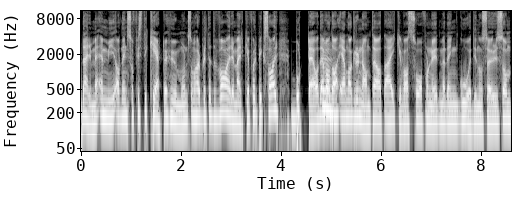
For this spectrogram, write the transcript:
Dermed er mye av den sofistikerte humoren som har blitt et varemerke for Pixar, borte, og det var Mm. da en av grunnene til at jeg ikke var så fornøyd med Den gode dinosaur som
